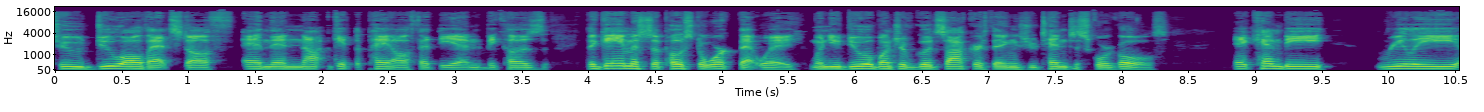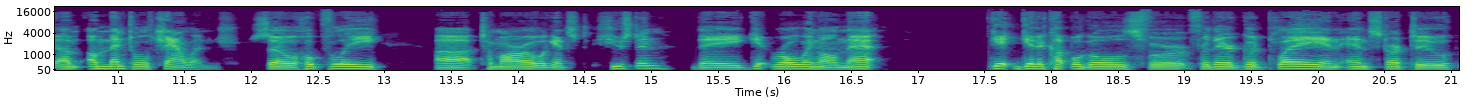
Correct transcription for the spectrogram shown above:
to do all that stuff and then not get the payoff at the end because the game is supposed to work that way. When you do a bunch of good soccer things, you tend to score goals. It can be really um, a mental challenge. So hopefully uh, tomorrow against Houston, they get rolling on that get get a couple goals for for their good play and and start to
